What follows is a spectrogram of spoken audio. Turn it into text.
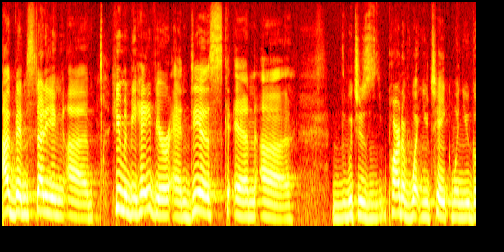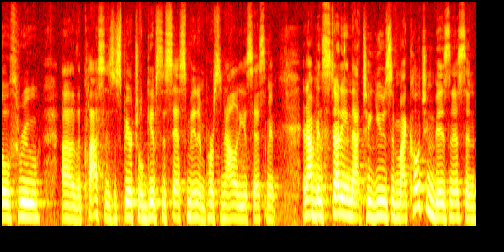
I've been studying uh, human behavior and DISC and uh, which is part of what you take when you go through uh, the classes, the spiritual gifts assessment and personality assessment. And I've been studying that to use in my coaching business. And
